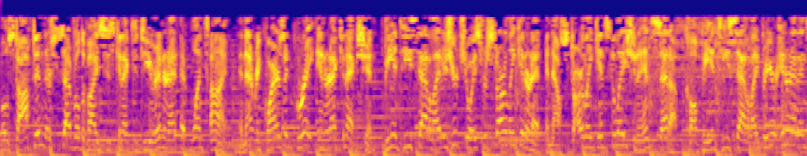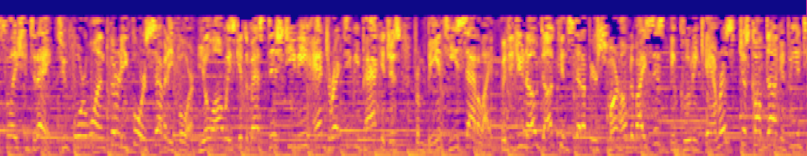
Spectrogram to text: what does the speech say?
Most often, there's several devices connected to your internet at one time, and that requires a great internet connection. B&T Satellite is your choice for Starlink Internet, and now Starlink installation and setup. Call B&T Satellite for your internet installation today, 241-3474. You'll always get the best Dish TV and DirecTV packages from B&T Satellite. But did you know Doug can set up your smart home devices, including cameras? Just call Doug at B&T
